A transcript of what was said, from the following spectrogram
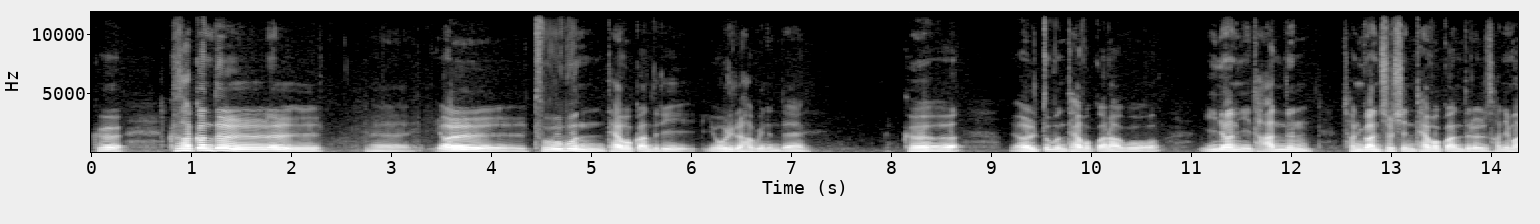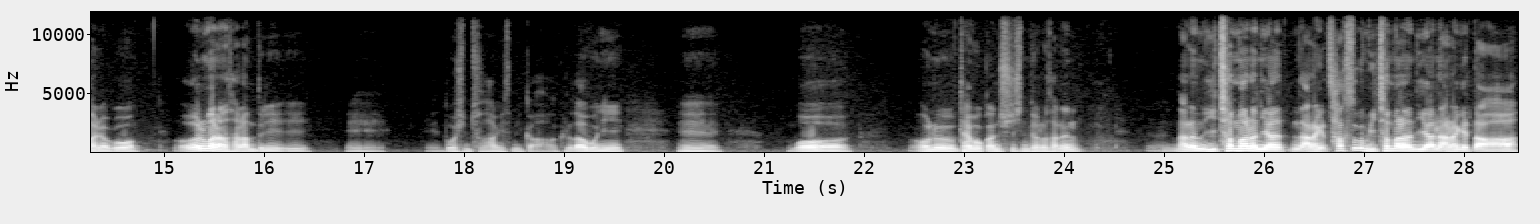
그, 그 사건들을 예, 12분 대법관들이 요리를 하고 있는데 그 12분 대법관하고 인연이 닿는 전관 출신 대법관들을 선임하려고 얼마나 사람들이 예, 노심초사하겠습니까. 그러다 보니 예, 뭐 어느 대법관 출신 변호사는 나는 2천만 원 이하는 안 하겠, 삭수금 2천만 원 이하는 안 하겠다.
